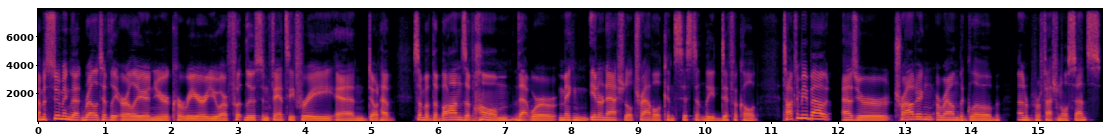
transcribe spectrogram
I'm assuming that relatively early in your career, you are footloose and fancy free and don't have some of the bonds of home that were making international travel consistently difficult. Talk to me about as you're trouting around the globe in a professional sense,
